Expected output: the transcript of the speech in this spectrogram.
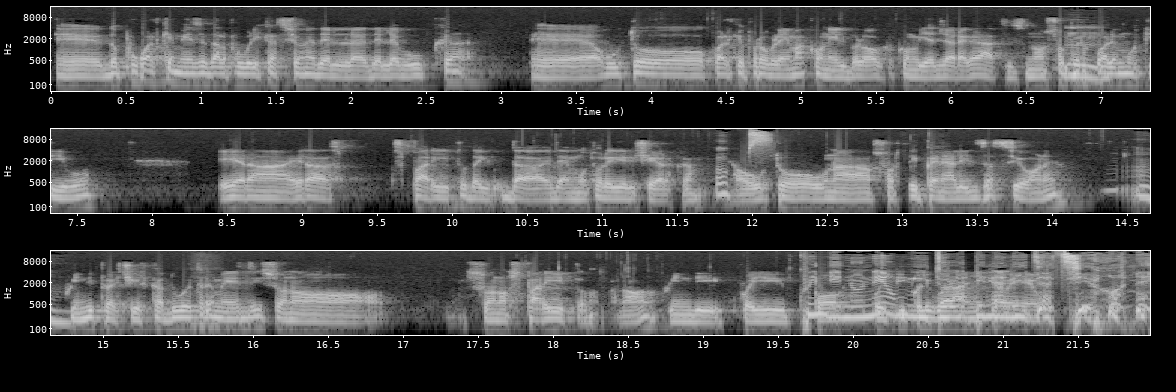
eh, dopo qualche mese dalla pubblicazione del, dell'ebook eh, ho avuto qualche problema con il blog con Viaggiare Gratis, non so per mm. quale motivo, era, era sparito dai, dai, dai, motori di ricerca, Ops. ho avuto una sorta di penalizzazione, mm. quindi per circa due o tre mesi sono, sono sparito, no? quindi, quei quindi po- non è un mito la penalizzazione.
